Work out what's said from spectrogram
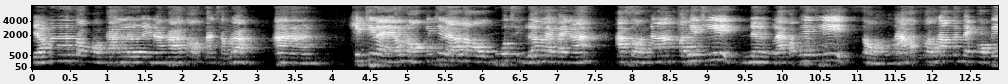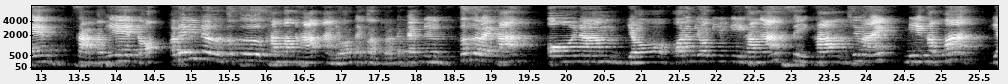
เดี๋ยวมาต่อกันเลยนะคะ ต่อกันสำหรับอ่าคลิปที่แล้วเนาะคลิปที่แล้วเราพูดถึงเรื่องอะไรไปนะ อักษรนามประเภทที่หนึ่งและประเภทที่สองนะอักษรนามมันแบ่งออกเป็นสามประเภทเนาะประเภทที่หนึ่งก็คือคำบังคับอะย้อนไปก่อนย้อนไปแป๊บหนึ่งก็คืออะไรคะอนำยออนำยอมีอยู่กี่คำนะสี่คำใช่ไหมมีคำว่า ย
